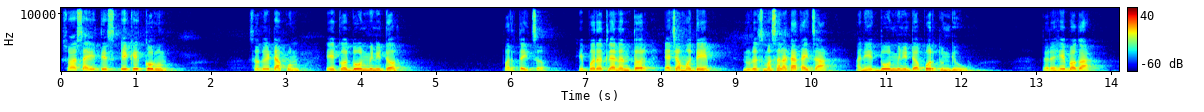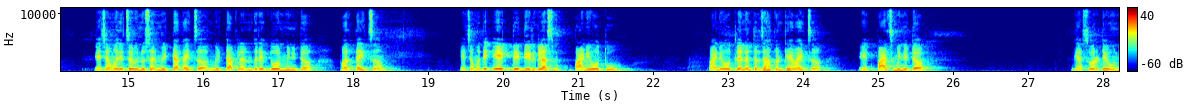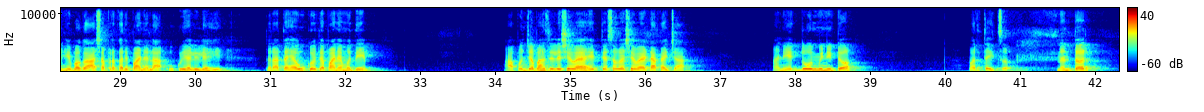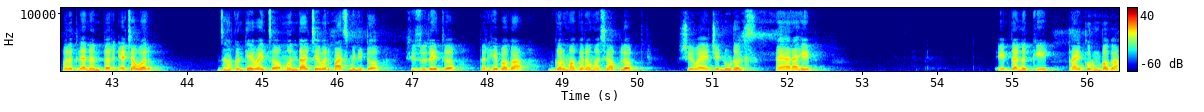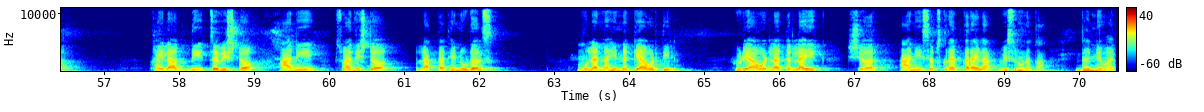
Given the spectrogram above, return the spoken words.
sauce आहे तेच एक एक करून सगळे टाकून एक दोन मिनिटं परतायचं. हे परतल्यानंतर याच्यामध्ये नूडल्स मसाला टाकायचा आणि एक दोन मिनिटं परतून घेऊ. तर हे बघा याच्यामध्ये चवीनुसार मीठ टाकायचं. मीठ टाकल्यानंतर एक दोन मिनिटं परतायचं. याच्यामध्ये एक ते दीड ग्लास पाणी ओतू. पाणी ओतल्यानंतर झाकण ठेवायचं. एक पाच मिनिटं गॅसवर ठेवून हे बघा अशा प्रकारे पाण्याला उकळी आलेली आहे. तर आता ह्या उकळत्या पाण्यामध्ये आपण ज्या भाजलेल्या शेवया आहेत त्या सगळ्या शेवया टाकायच्या आणि एक दोन मिनिटं परतायचं. नंतर परतल्यानंतर याच्यावर झाकण ठेवायचं. मंद आचेवर पाच मिनिटं शिजू द्यायचं. तर हे बघा गरमागरम असं आपलं शेवयाचे नूडल्स तयार आहेत. एकदा नक्की ट्राय करून बघा. खायला अगदी चविष्ट आणि स्वादिष्ट लागतात हे नूडल्स मुलांनाही नक्की आवडतील. व्हिडिओ आवडला तर लाईक शेअर आणि सबस्क्राईब करायला विसरू नका. धन्यवाद.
